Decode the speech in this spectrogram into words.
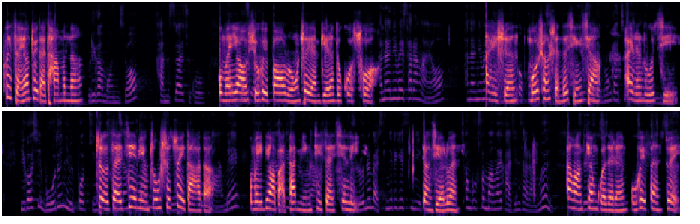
会怎样对待他们呢？我们要学会包容、遮掩别人的过错，爱神，磨成神的形象，爱人如己。这在诫命中是最大的，我们一定要把它铭记在心里。讲结论：盼望天国的人不会犯罪，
